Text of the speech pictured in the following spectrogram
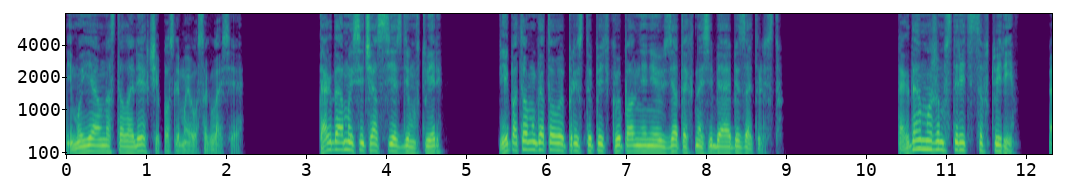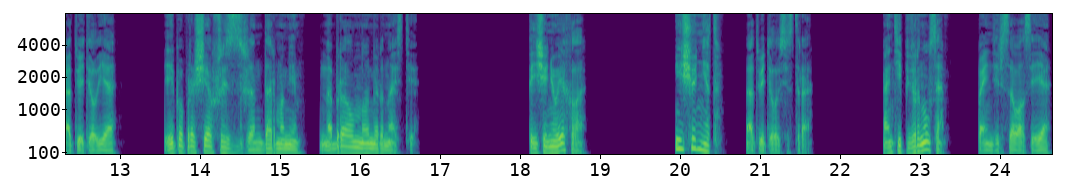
Ему явно стало легче после моего согласия. «Тогда мы сейчас съездим в Тверь и потом готовы приступить к выполнению взятых на себя обязательств». «Тогда можем встретиться в Твери», — ответил я, и, попрощавшись с жандармами, набрал номер Насти. «Ты еще не уехала?» Еще нет», — ответила сестра. «Антип вернулся?» — поинтересовался я,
